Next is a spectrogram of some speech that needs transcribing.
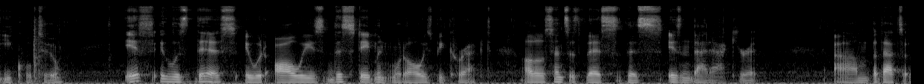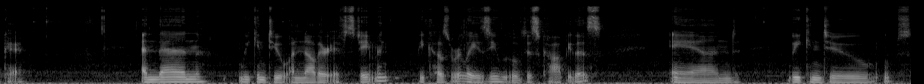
equal to. If it was this, it would always, this statement would always be correct. Although since it's this, this isn't that accurate. Um, but that's okay. And then we can do another if statement. Because we're lazy, we'll just copy this. And we can do, oops,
